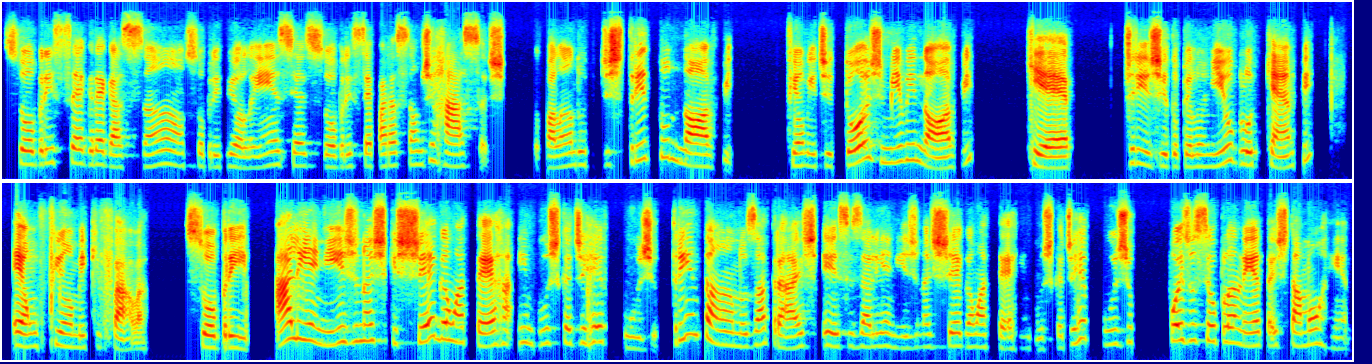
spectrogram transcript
sobre segregação, sobre violência, sobre separação de raças. Estou falando do Distrito 9, filme de 2009, que é dirigido pelo Neil Blomkamp. É um filme que fala sobre alienígenas que chegam à Terra em busca de refúgio. 30 anos atrás, esses alienígenas chegam à Terra em busca de refúgio, pois o seu planeta está morrendo.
